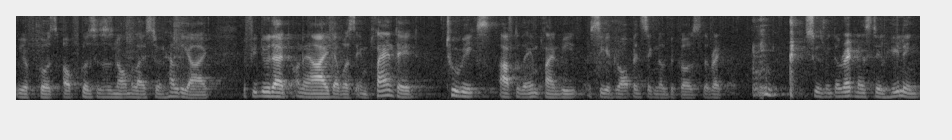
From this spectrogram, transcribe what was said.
we of course, of course, this is normalized to a healthy eye. If you do that on an eye that was implanted, two weeks after the implant, we see a drop in signal because the ret- excuse me, the retina is still healing.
